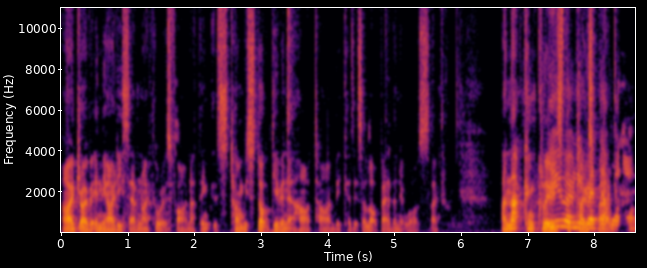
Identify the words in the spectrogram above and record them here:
I drove it in the ID7. I thought it was fine. I think it's time we stop giving it a hard time because it's a lot better than it was. So, and that concludes You the only post read bag. that one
